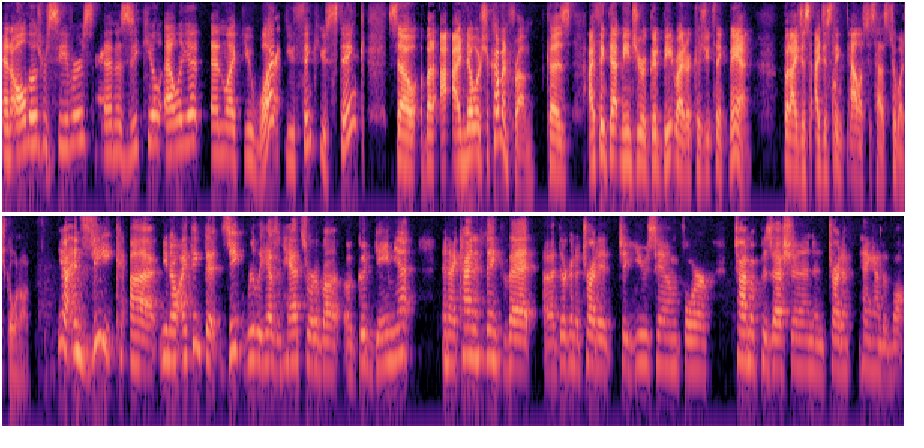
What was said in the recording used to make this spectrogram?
and all those receivers and Ezekiel Elliott and like you what? You think you stink? So, but I, I know what you're coming from because I think that means you're a good beat writer because you think, man, but I just I just think Dallas just has too much going on. Yeah, and Zeke, uh, you know, I think that Zeke really hasn't had sort of a, a good game yet. And I kind of think that uh, they're going to try to, to use him for time of possession and try to hang on to the ball.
